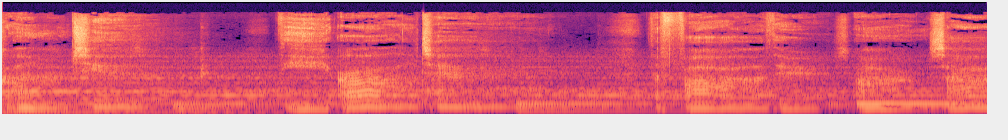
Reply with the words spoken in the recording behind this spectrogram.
come to the altar, the Father's arms are.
